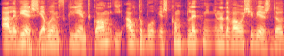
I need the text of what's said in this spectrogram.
ale wiesz, ja byłem z klientką i auto było, wiesz, kompletnie nie nadawało się, wiesz, do,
